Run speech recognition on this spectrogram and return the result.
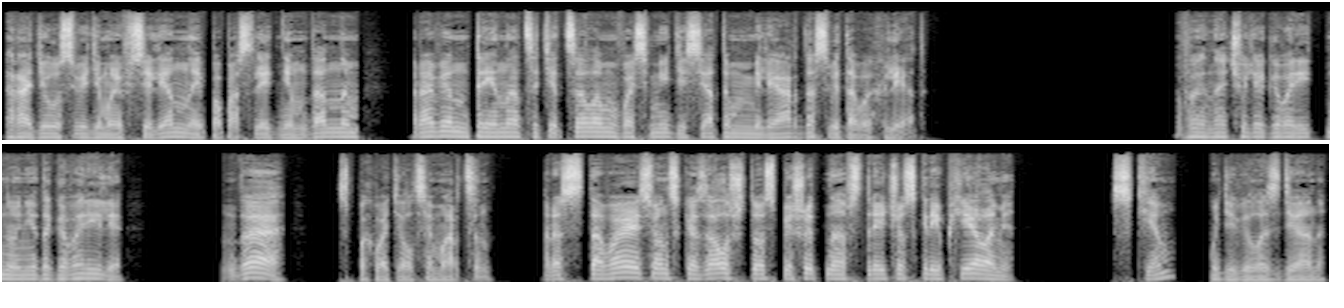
Радиус видимой Вселенной, по последним данным, равен 13,8 миллиарда световых лет. «Вы начали говорить, но не договорили». «Да, — спохватился Марцин. Расставаясь, он сказал, что спешит на встречу с крипхелами. «С кем?» — удивилась Диана.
